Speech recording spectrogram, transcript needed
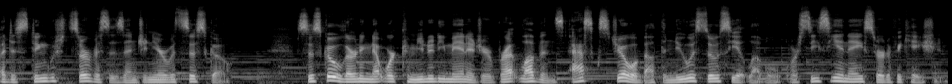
a distinguished services engineer with Cisco. Cisco Learning Network Community Manager Brett Lovins asks Joe about the new Associate Level or CCNA certification.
